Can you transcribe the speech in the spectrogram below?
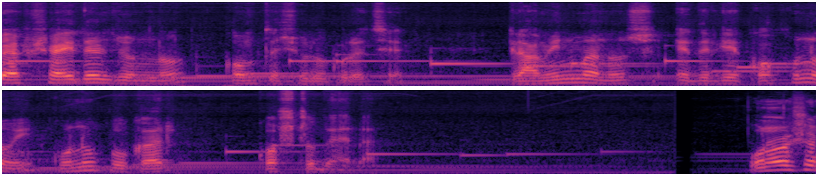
ব্যবসায়ীদের জন্য কমতে শুরু করেছে। গ্রামীণ মানুষ এদেরকে কখনোই কোনো প্রকার কষ্ট দেয় না। পনেরোশো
